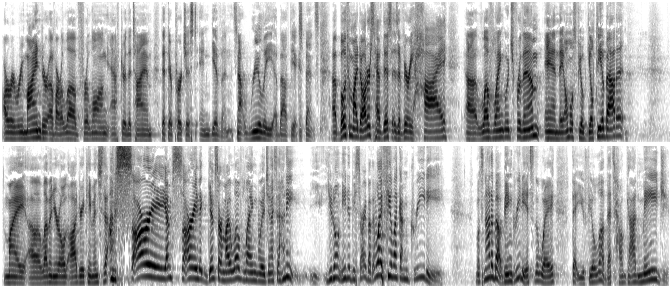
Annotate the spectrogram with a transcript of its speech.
are a reminder of our love for long after the time that they're purchased and given. It's not really about the expense. Uh, both of my daughters have this as a very high uh, love language for them, and they almost feel guilty about it. My 11 uh, year old Audrey came in. She said, I'm sorry. I'm sorry that gifts are my love language. And I said, honey, you don't need to be sorry about that. Well, I feel like I'm greedy. Well, it's not about being greedy, it's the way that you feel loved. That's how God made you.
